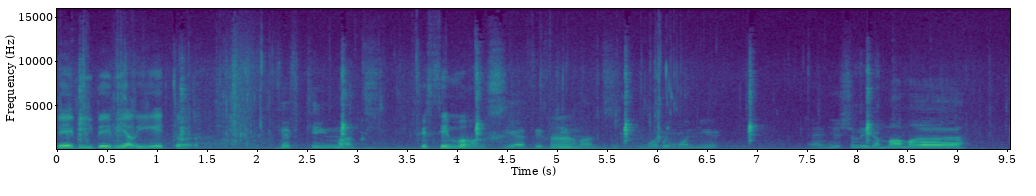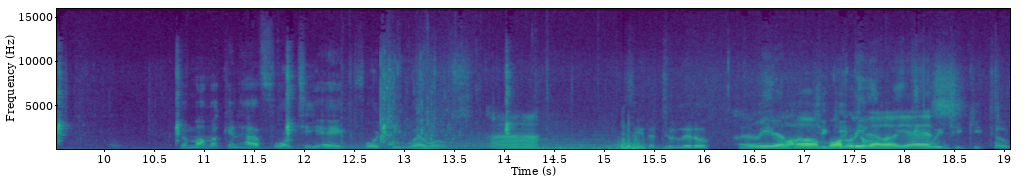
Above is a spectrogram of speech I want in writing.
Baby, baby alligator. 15 months. 15 months. Yeah, 15 Huh? months, more than one year. And usually the mama, the mama can have 40 eggs, 40 huevos. Ah, See the two little? a little. Oh, more little. Oh, Muy yes. chiquito.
